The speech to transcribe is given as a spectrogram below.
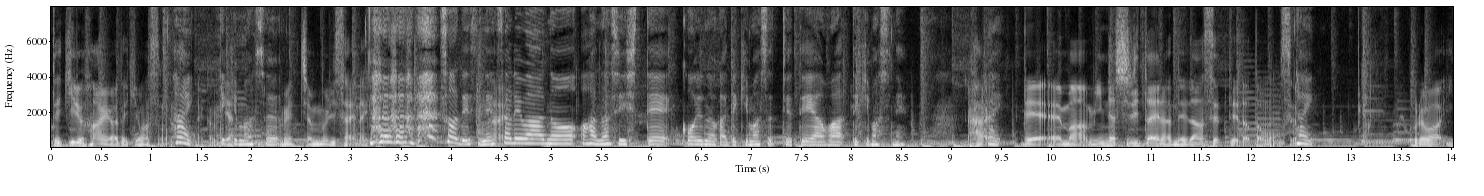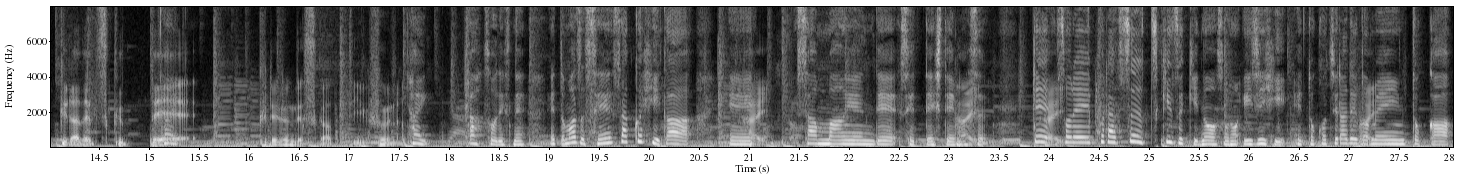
できる範囲はできますもんはいできます。めっちゃ無理さえなきゃ そうですね、はい。それはあのお話ししてこういうのができますっていう提案はできますね。はい、はい。でえまあみんな知りたいのは値段設定だと思うんですよ、はい。これはいくらで作ってくれるんですかっていう風な。はい。あそうですね。えっとまず制作費が、えーはい。3万円で設定しています、はいで、はい。それプラス月々のその維持費、えっと、こちらでドメインとか、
